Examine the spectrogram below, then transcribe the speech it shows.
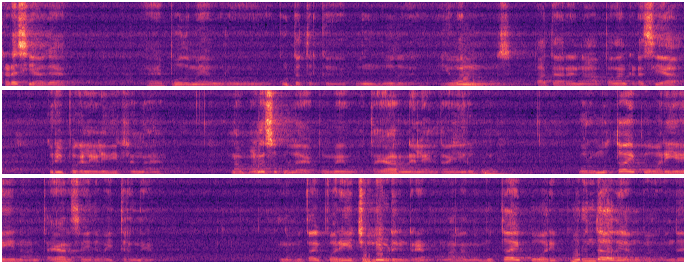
கடைசியாக எப்போதுமே ஒரு கூட்டத்திற்கு போகும்போது யுவன் பார்த்தாரு நான் அப்போ தான் கடைசியாக குறிப்புகள் எழுதிட்டு இருந்தேன் நான் மனசுக்குள்ளே எப்போவுமே ஒரு தயார் நிலையில் தான் இருப்போம். ஒரு முத்தாய்ப்பு வரியை நான் தயார் செய்து வைத்திருந்தேன். அந்த முத்தாய்ப்பு வரியை சொல்லி விடுகின்றேன் ஆனால் அந்த முத்தாய்ப்பு வரி பொருந்தாது என்பது வந்து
